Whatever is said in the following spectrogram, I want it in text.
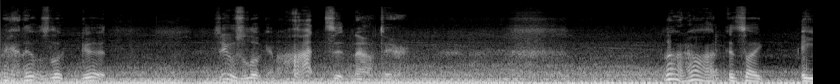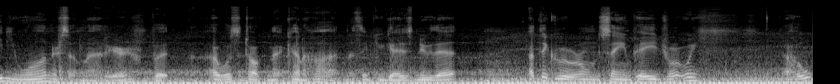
Man, it was looking good. She was looking hot sitting out there. Not hot. It's like 81 or something out here, but I wasn't talking that kind of hot. And I think you guys knew that. I think we were on the same page, weren't we? I hope.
